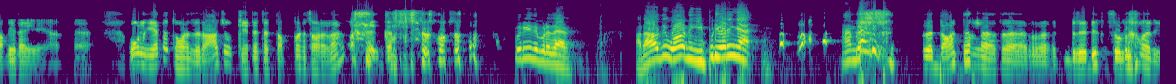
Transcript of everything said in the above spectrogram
அபிநய் உங்களுக்கு என்ன தோணுது? ராஜு கேட்டது தப்புன்னு தோணுதா? புரியுது பிரதர். அதாவது ஓ நீங்க இப்படி வரீங்க. டாக்டர்ல சொல்ற மாதிரி.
